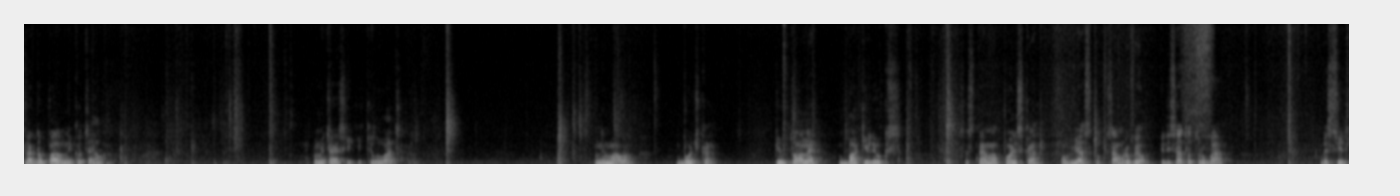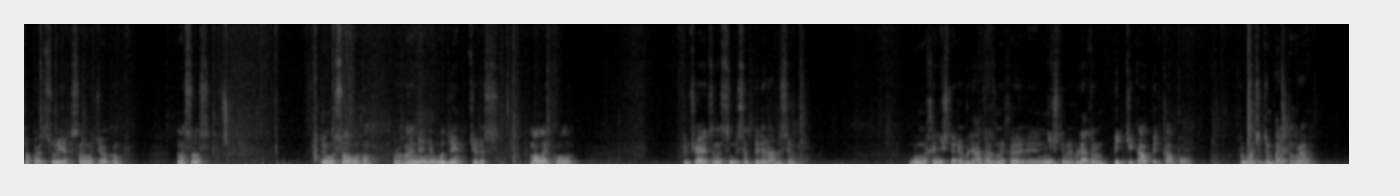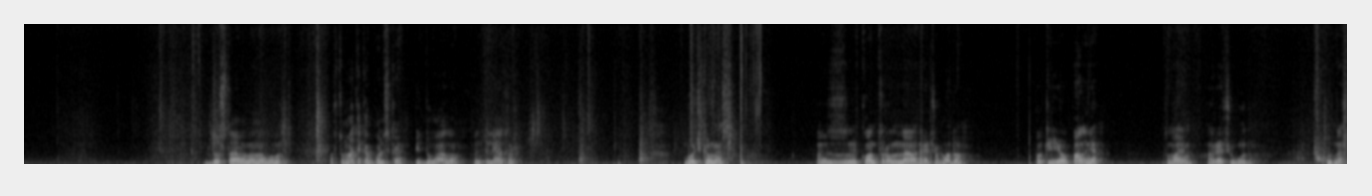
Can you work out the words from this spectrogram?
Твердопаливний котел. Не пам'ятаю скільки кіловат. Немало. Бочка півтони, баки люкс, система польська, обв'язку сам робив, 50 труба, без світла працює, самотеком. Насос примусового проганяння води через мале коло. Включається на 75 градусів. Був механічний регулятор, з механічним регулятором підтікав, підкапував. Робоча температура. Доставила було автоматика польська, піддувало, вентилятор. Бочка у нас з контуром на гарячу воду. Поки є опалення, то маємо гарячу воду. Тут наш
